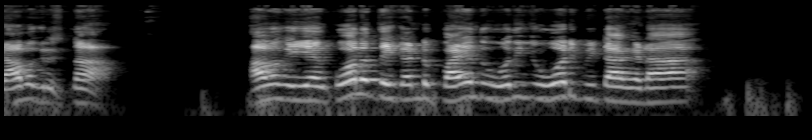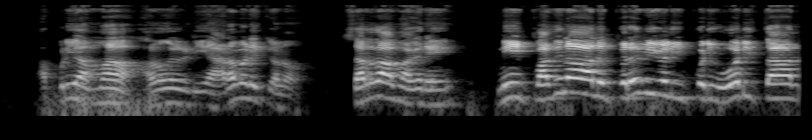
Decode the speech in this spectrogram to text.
ராமகிருஷ்ணா அவங்க என் கோலத்தை கண்டு பயந்து ஒதுங்கி ஓடி போயிட்டாங்கடா. அப்படியே அம்மா அவங்களை நீ அரவணைக்கணும். சரதா மகனே நீ பதினாலு பிறவிகள் இப்படி ஓடித்தான்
